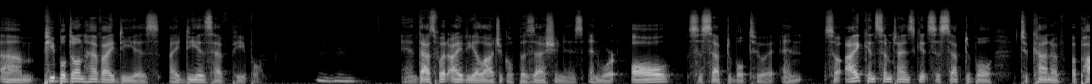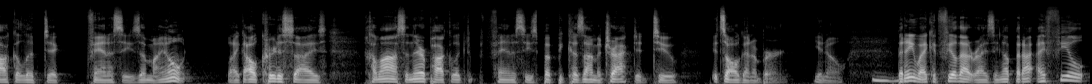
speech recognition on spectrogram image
Um, people don't have ideas; ideas have people. And that's what ideological possession is. And we're all susceptible to it. And so I can sometimes get susceptible to kind of apocalyptic fantasies of my own. Like I'll criticize Hamas and their apocalyptic fantasies, but because I'm attracted to, it's all going to burn, you know. Mm-hmm. But anyway, I could feel that rising up. But I, I feel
